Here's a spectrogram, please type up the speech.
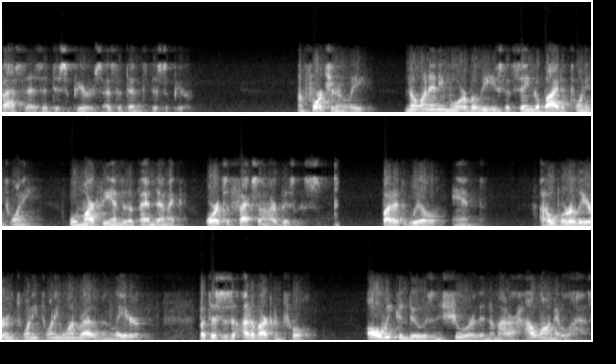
fast as it disappears, as the tenants disappear. Unfortunately, no one anymore believes that saying goodbye to 2020 will mark the end of the pandemic or its effects on our business. But it will end. I hope earlier in 2021 rather than later, but this is out of our control. All we can do is ensure that no matter how long it lasts,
